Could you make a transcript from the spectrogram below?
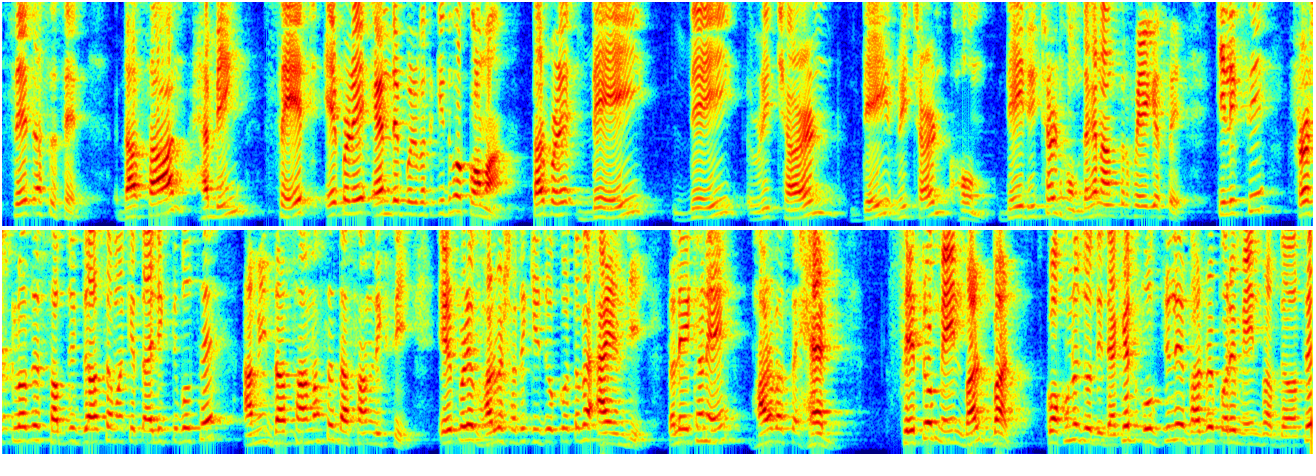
সেট আছে set the sun having set এরপরে এন্ডের পরিবর্তে কি দেবো? কমা তারপরে they they return they return home they return home দেখেন আনসার হয়ে গেছে। কি লিখছি? ফার্স্ট ক্লজের সাবজেক্ট যা আছে আমাকে তাই লিখতে বলছে, আমি দ্য সান আছে দ্য সান লিখছি। এরপরে ভার্বের সাথে কি যোগ করতে হবে? আইএনজি তাহলে এখানে ভার্ব আছে হ্যাড সেটও মেইন ভার্ব বাট কখনো যদি দেখেন, অক্সিলারি ভার্বের পরে মেইন ভার্ব দেওয়া আছে,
